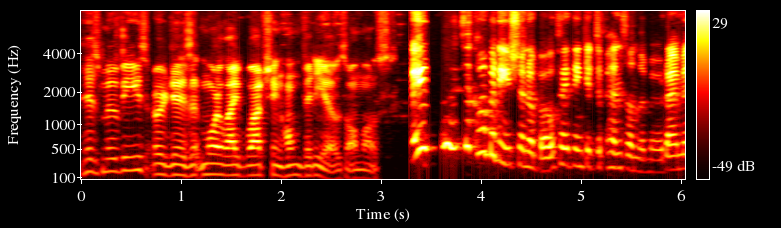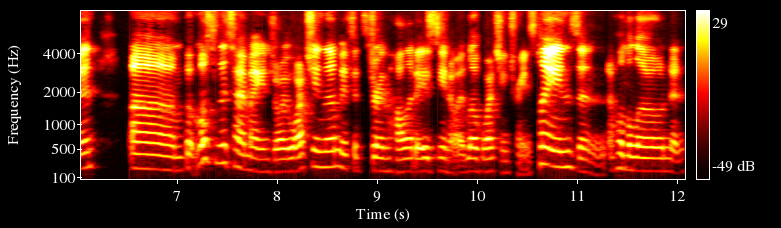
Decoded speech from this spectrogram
his movies, or is it more like watching home videos almost? It's, it's a combination of both. I think it depends on the mood I'm in. Um, but most of the time, I enjoy watching them. If it's during the holidays, you know, I love watching Trains, Planes, and Home Alone, and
